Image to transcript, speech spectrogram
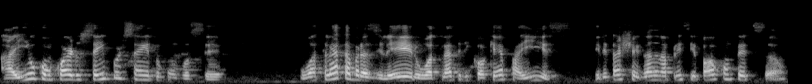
aí eu concordo 100% com você. O atleta brasileiro, o atleta de qualquer país, ele está chegando na principal competição.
